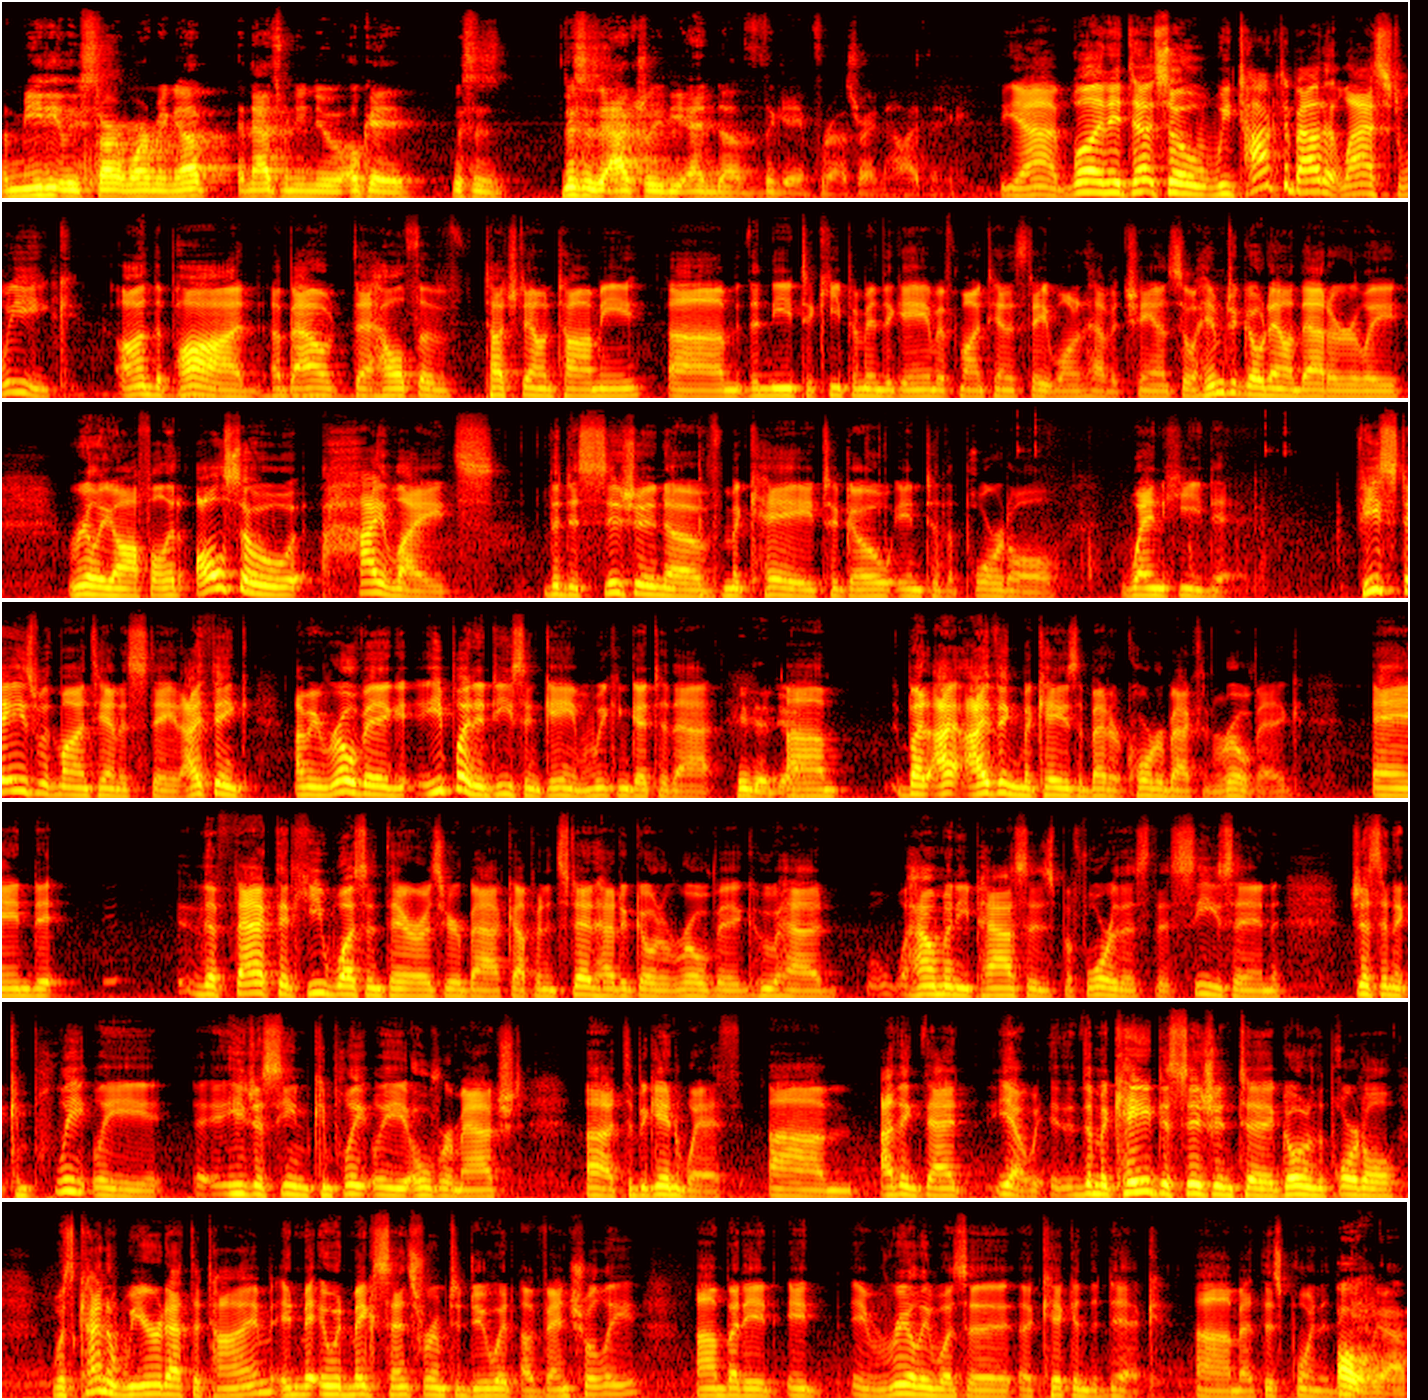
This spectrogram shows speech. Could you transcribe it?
immediately start warming up, and that's when you knew, okay, this is this is actually the end of the game for us right now. I think. Yeah, well, and it does. So we talked about it last week on the pod about the health of touchdown Tommy, um, the need to keep him in the game if Montana State wanted to have a chance. So him to go down that early, really awful. It also highlights the decision of McKay to go into the portal when he did. If he stays with Montana State, I think. I mean, Rovig, he played a decent game. And we can get to that. He did, yeah. Um, but I, I think McKay is a better quarterback than Rovig, and the fact that he wasn't there as your backup and instead had to go to Rovig, who had how many passes before this this season, just in a completely, he just seemed completely overmatched uh, to begin with. Um, I think that yeah, the McKay decision to go to the portal was kind of weird at the time. It, it would make sense for him to do it eventually, um, but it, it it really was a, a kick in the dick um, at this point in the Oh game. yeah,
